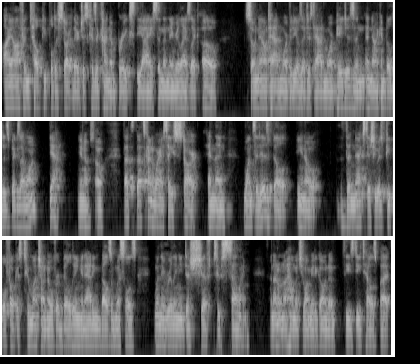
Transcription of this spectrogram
I often tell people to start there just because it kind of breaks the ice. And then they realize, like, oh, so now to add more videos, I just add more pages and, and now I can build it as big as I want. Yeah. You know, so that's, that's kind of where I say start. And then once it is built, you know, the next issue is people focus too much on overbuilding and adding bells and whistles when they really need to shift to selling. And I don't know how much you want me to go into these details, but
